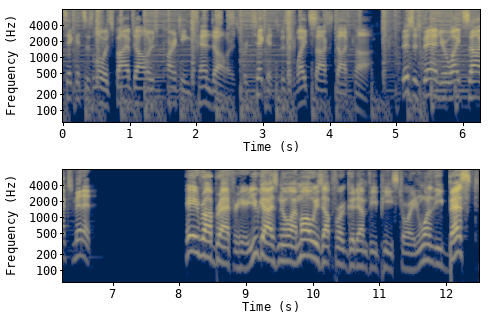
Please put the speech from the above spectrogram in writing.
Tickets as low as $5, parking $10. For tickets, visit whitesox.com. This has been your White Sox Minute. Hey, Rob Bradford here. You guys know I'm always up for a good MVP story, and one of the best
